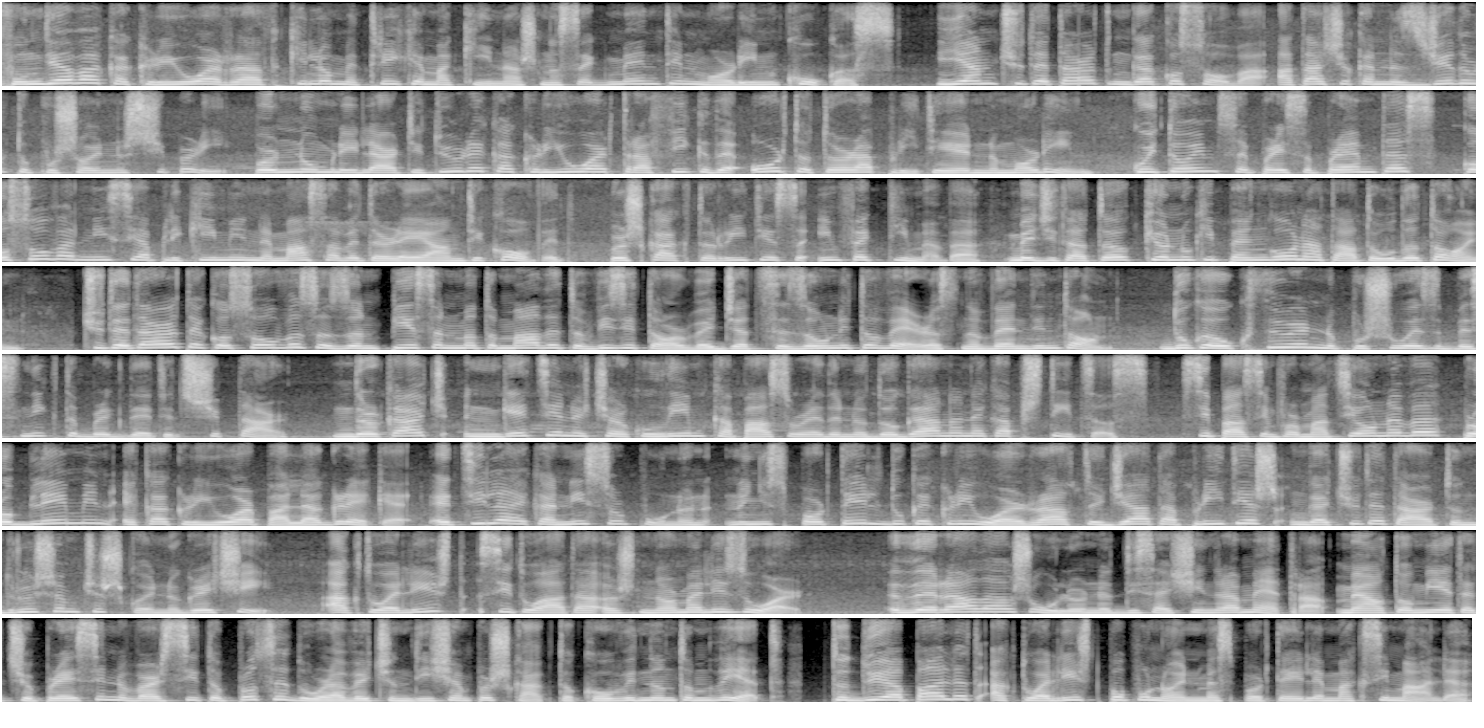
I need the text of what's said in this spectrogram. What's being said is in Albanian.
Fundjava ka krijuar radhë kilometrike makinash në segmentin Morinë, Kukës. Janë qytetarët nga Kosova ata që kanë zgjedhur të pushojnë në Shqipëri, por numri i lartë i tyre ka krijuar trafik dhe orë të tëra pritje në Morinë. Kujtojmë se prej së premtes, Kosova nisi aplikimin e masave të reja anti-Covid, për shkak të rritjes së infektimeve. Megjithatë, kjo nuk i pengon ata të udhëtojnë. Qytetarët e Kosovës zënë pjesën më të madhe të vizitorëve gjatë sezonit të verës në vendin tonë, duke u kthyer në pushues besnikë të bregdetit shqiptar. Ndërkaq, ngecje në qarkullim ka pasur edhe në doganën e Kapshticës. Sipas informacioneve, problemin e ka krijuar pala greke, e cila e ka nisur punën në një sportel duke krijuar radhë të gjata pritjesh nga qytetarë të ndryshëm që shkojnë në Greqi. Aktualisht, situata është normalizuar. dhe radha është ulur në disa qindra metra, me automjetet që presin në varësi të procedurave që ndiqen për shkak të Covid nëntëmbëdhjetë. Të dyja palët aktualisht po punojnë me sportele maksimale.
